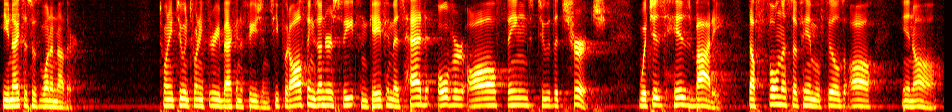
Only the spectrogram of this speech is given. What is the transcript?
He unites us with one another. 22 and 23 back in Ephesians. He put all things under his feet and gave him as head over all things to the church, which is his body, the fullness of him who fills all in all.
